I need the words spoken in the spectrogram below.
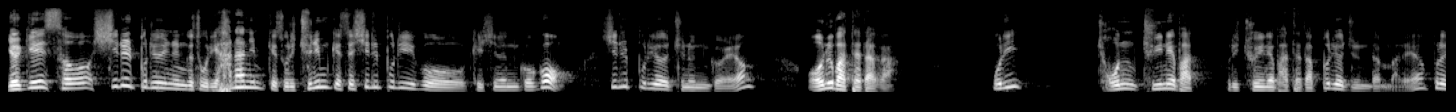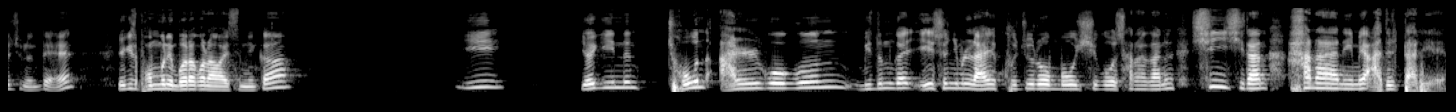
여기에서 씨를 뿌리는 것은 우리 하나님께서 우리 주님께서 씨를 뿌리고 계시는 거고 씨를 뿌려 주는 거예요. 어느 밭에다가 우리 좋은 주인의 밭, 우리 주인의 밭에다 뿌려 준단 말이에요. 뿌려 주는데 여기서 본문에 뭐라고 나와 있습니까? 이 여기 있는 좋은 알곡은 믿음과 예수님을 나의 구주로 모시고 살아가는 신실한 하나님의 아들 딸이에요.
